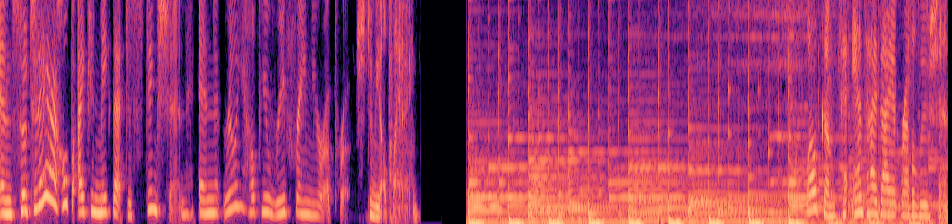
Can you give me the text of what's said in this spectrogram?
And so today, I hope I can make that distinction and really help you reframe your approach to meal planning. Welcome to Anti Diet Revolution,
